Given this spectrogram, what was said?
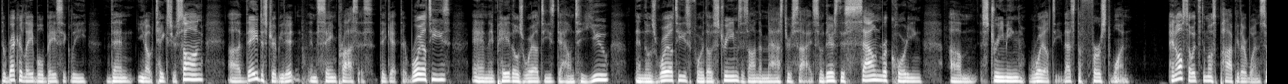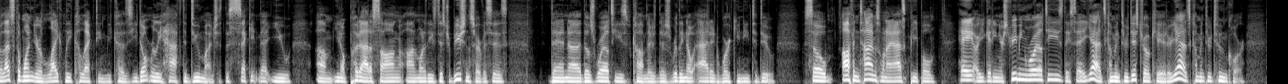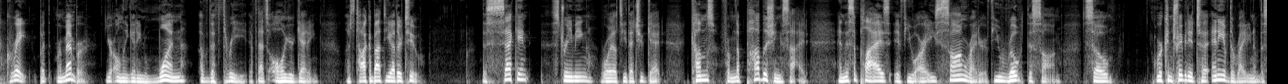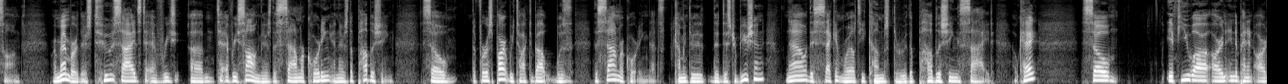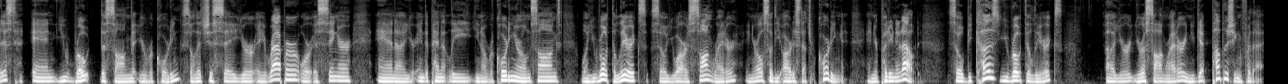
the record label basically then, you know, takes your song, uh, they distribute it in the same process. They get their royalties and they pay those royalties down to you. And those royalties for those streams is on the master side. So there's this sound recording um, streaming royalty. That's the first one. And also, it's the most popular one. So that's the one you're likely collecting because you don't really have to do much. The second that you, um, you know, put out a song on one of these distribution services, then uh, those royalties come. There's there's really no added work you need to do. So oftentimes when I ask people, "Hey, are you getting your streaming royalties?" They say, "Yeah, it's coming through DistroKid," or "Yeah, it's coming through TuneCore." Great, but remember, you're only getting one of the three if that's all you're getting. Let's talk about the other two. The second streaming royalty that you get comes from the publishing side. And this applies if you are a songwriter, if you wrote the song. So, or contributed to any of the writing of the song. Remember, there's two sides to every um, to every song. There's the sound recording and there's the publishing. So the first part we talked about was the sound recording that's coming through the distribution. Now the second royalty comes through the publishing side. Okay. So if you are, are an independent artist and you wrote the song that you're recording, so let's just say you're a rapper or a singer and uh, you're independently, you know, recording your own songs. Well, you wrote the lyrics, so you are a songwriter and you're also the artist that's recording it and you're putting it out. So because you wrote the lyrics, uh, you're you're a songwriter and you get publishing for that.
